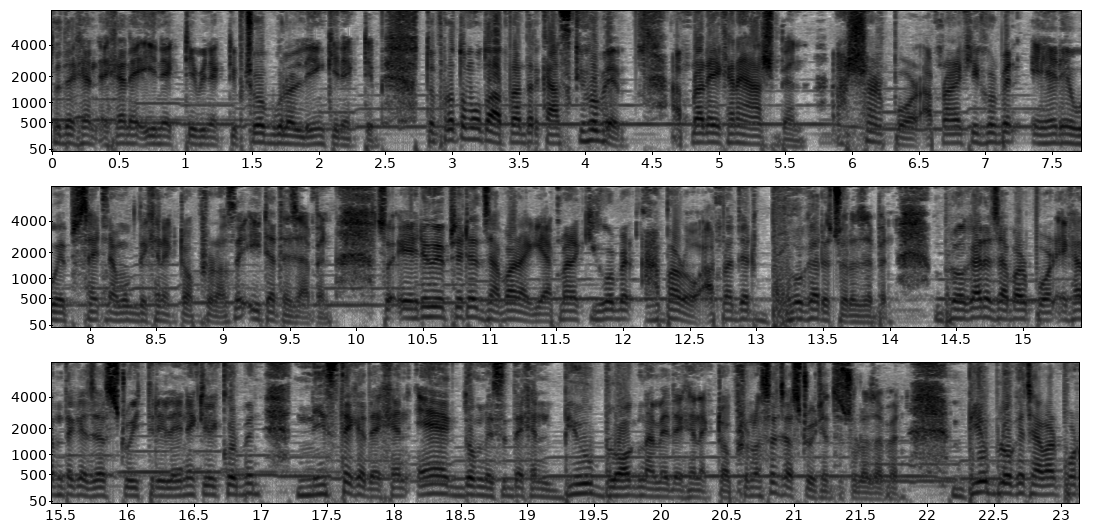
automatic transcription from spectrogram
তো দেখেন, এখানে ইনঅ্যাক্টিভ ইনঅ্যাক্টিভ সবগুলো লিঙ্ক ইনঅ্যাক্টিভ তো প্রথমত আপনাদের কাজ কি হবে? আপনারা এখানে আসবেন, আসার পর আপনারা কি করবেন? এর এ ওয়েবসাইট নামক দেখেন একটা অপশন আছে এইটাতে যাবেন। সো এর এ ওয়েবসাইটে যাবার আগে আপনারা কি করবেন? আবারও আপনাদের ব্লগারে চলে যাবেন। ব্লগারে যাবার পর এখান থেকে জাস্ট ওই থ্রি লাইনে ক্লিক করবেন। নিচ থেকে দেখেন, একদম নিচে দেখেন ভিউ ব্লগ নামে দেখেন একটা অপশন আছে জাস্ট ওইটাতে চলে যাবেন। ভিউ ব্লগে যাওয়ার পর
